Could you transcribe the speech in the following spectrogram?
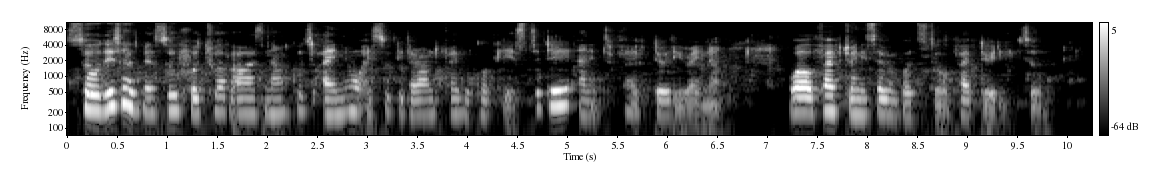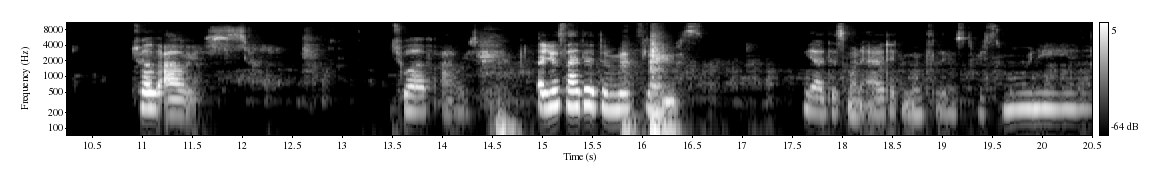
So this has been soaked for 12 hours now because I know I soaked it around 5 o'clock yesterday and it's 5.30 right now well 527 but still 530 so 12 hours. 12 hours. I just added the mint leaves. Yeah this morning i added mint leaves this morning.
